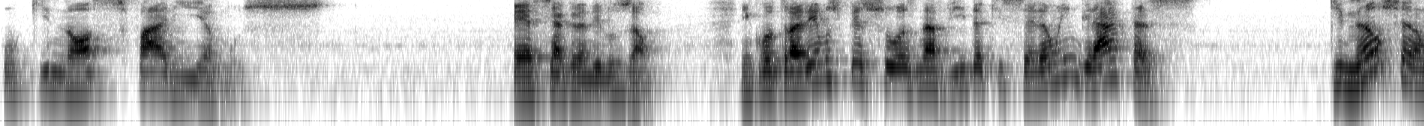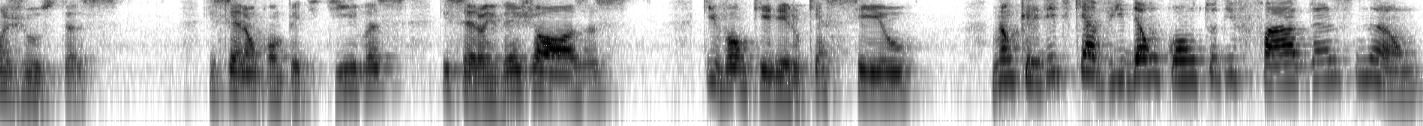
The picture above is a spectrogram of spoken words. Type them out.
o que nós faríamos. Essa é a grande ilusão. Encontraremos pessoas na vida que serão ingratas, que não serão justas, que serão competitivas, que serão invejosas, que vão querer o que é seu. Não acredite que a vida é um conto de fadas, não.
